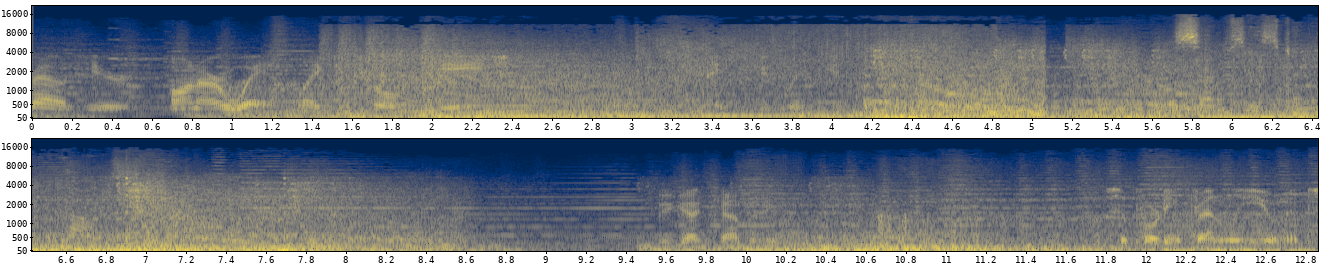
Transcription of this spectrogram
around here. On our way. Light control engaged. Nice to be with you. Subsystem lost. We got company. Supporting friendly units.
